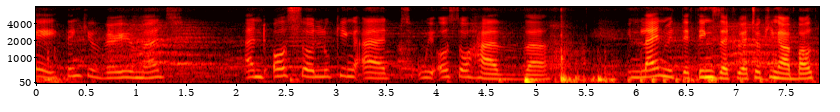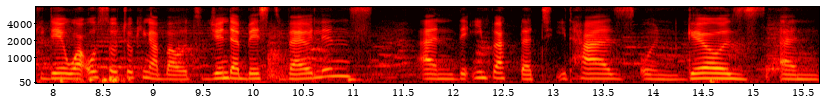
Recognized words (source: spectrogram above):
Okay, thank you very much. And also looking at, we also have, uh, in line with the things that we are talking about today, we're also talking about gender-based violence and the impact that it has on girls and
